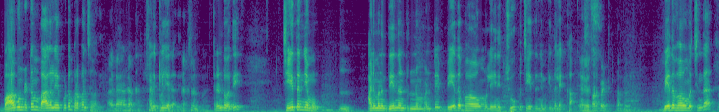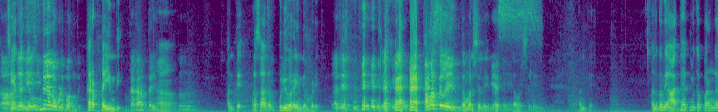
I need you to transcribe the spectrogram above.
బాగుండటం బాగలేకపోవటం ప్రపంచం అది. అది క్లియర్ అది రెండవది చైతన్యము. అని మనం దేన్ని అంటున్నాం అంటే భేదభావం లేని చూపు చైతన్యం కింద లెక్క. పర్ఫెక్ట్ పర్ఫెక్ట్ భేదభావం వచ్చిందా? చైతన్యం ఇంద్రియాలో పడిపోతుంది కరప్ట్ అయ్యింది. ఆ, అంతే ప్రసాదం పులిహోర అయింది ఎంబడి అదే. కమర్షియల్ అయింది కమర్షియల్ అయింది కమర్షియల్ అయింది అంతే. అందుకని ఆధ్యాత్మిక పరంగా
